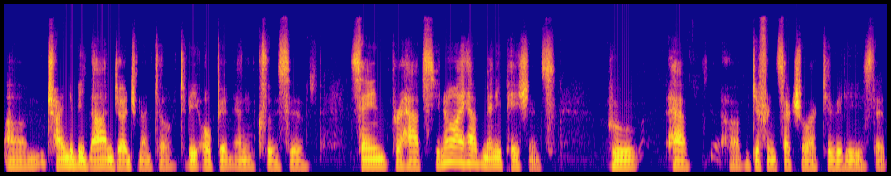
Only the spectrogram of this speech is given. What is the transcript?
um, trying to be non judgmental, to be open and inclusive, saying perhaps, you know, I have many patients who have um, different sexual activities that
